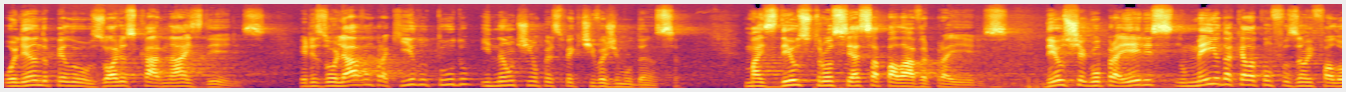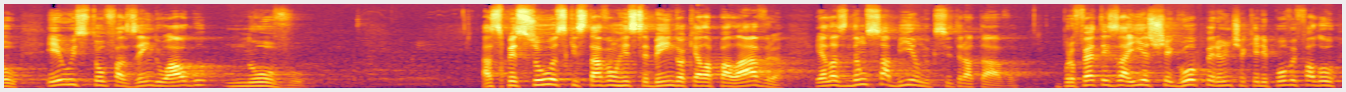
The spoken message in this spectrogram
olhando pelos olhos carnais deles. Eles olhavam para aquilo tudo e não tinham perspectiva de mudança. Mas Deus trouxe essa palavra para eles. Deus chegou para eles no meio daquela confusão e falou: Eu estou fazendo algo novo. As pessoas que estavam recebendo aquela palavra, elas não sabiam do que se tratava. O profeta Isaías chegou perante aquele povo e falou:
